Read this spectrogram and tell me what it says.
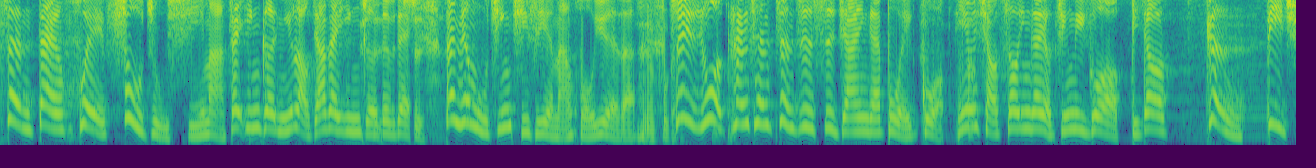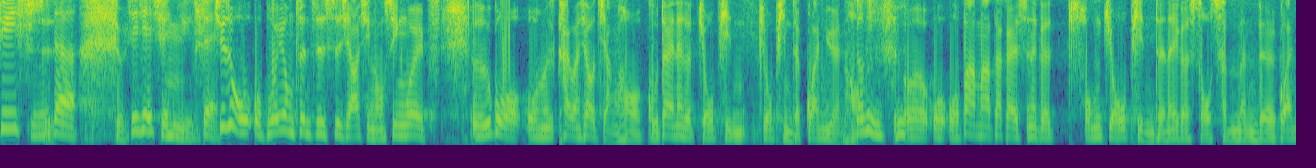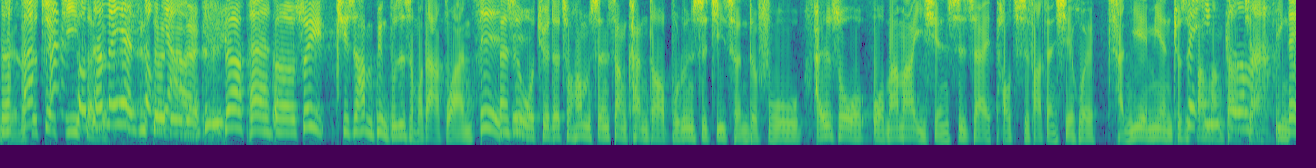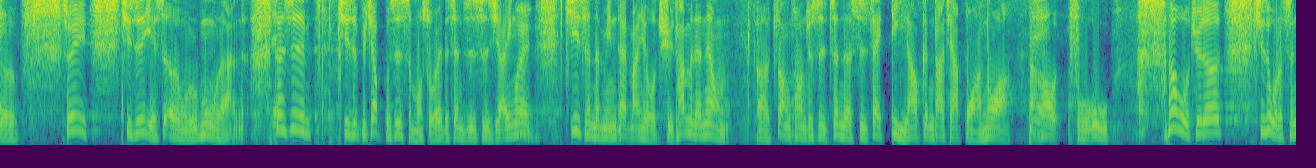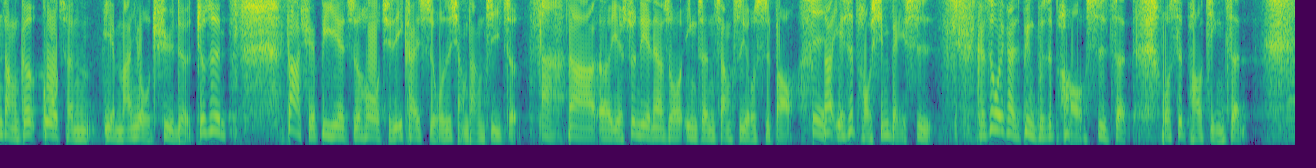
政代会副主席嘛，在英哥，你老家在英哥，对不对？是。但你的母亲其实也蛮活跃的，所以如果堪称政治世家，应该不为过。因为小时候应该有经历过比较更地区型的这些选举。对，其实我我不会用政治世家形容，是因为如果我们开玩笑讲哈，古代那个九品九品的官员哈，九品，呃，我我爸妈大概是那个从九品的那个守城门的官员，就最基层。守城门也很重要。对对对。那呃，所以其实他们并不是什么大官，是。但是我觉得从他们身上看到，不论是基层的服务，还是说我我妈妈以前是在陶瓷发展协会产业面，就是帮忙大家英歌，所以其实也是耳濡目染的。但是其实比较不是什么所谓的政治世家，因为基层的民代蛮有趣，他们的那种呃状况就是真的是在地，然后跟大家把诺，然后服务。那我觉得其实我的成长过过程也蛮有趣的，就是大学毕业之后，其实一开始我是想当记者啊，那呃也顺利那时候应征上自由时报，那也是跑新北市，可是我一开始并不是跑市政，我是跑警政，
